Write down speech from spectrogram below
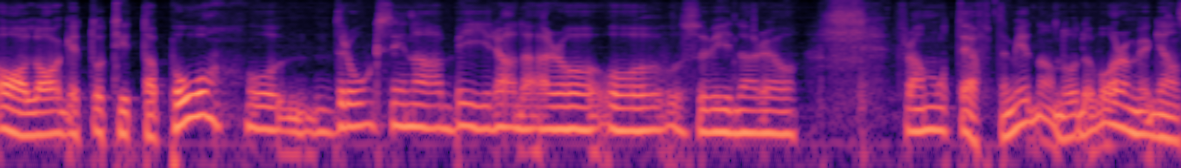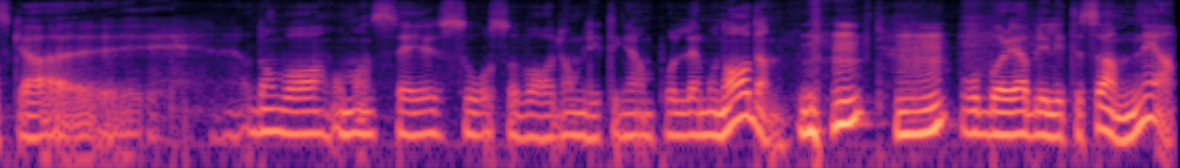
A-laget och tittade på och drog sina bira där och, och, och så vidare. Och framåt eftermiddagen då, då var de ju ganska... eh, De var, om man säger så, så var de lite grann på lemonaden Mhm. Mm. och började bli lite sömniga.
